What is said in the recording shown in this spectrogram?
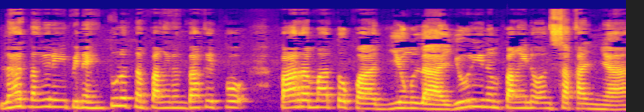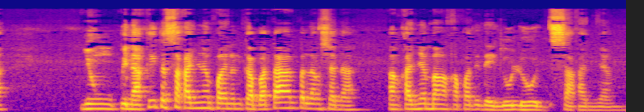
lahat ng yun ay pinahintulot ng Panginoon. Bakit po? Para matupad yung layunin ng Panginoon sa kanya, yung pinakita sa kanya ng Panginoon, kabataan pa lang siya na ang kanyang mga kapatid ay luluhod sa kanyang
